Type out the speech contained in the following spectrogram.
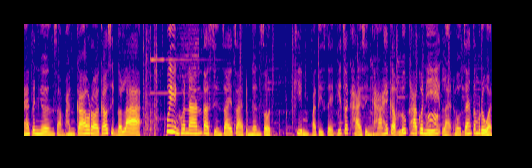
นั่นเป็นเงิน 3,990 ดอลลาร์ ผู้หญิงคนนั้นตัดสินใจจ่ายเป็นเงินสด คิมปฏิเสธที่จะขายสินค้าให้กับลูกค้าคนนี้ และโทรแจ้งตำรวจ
